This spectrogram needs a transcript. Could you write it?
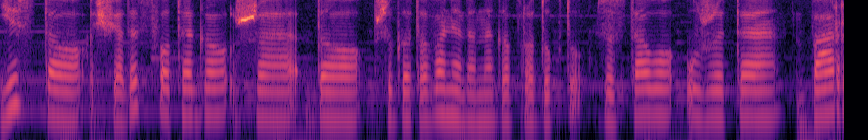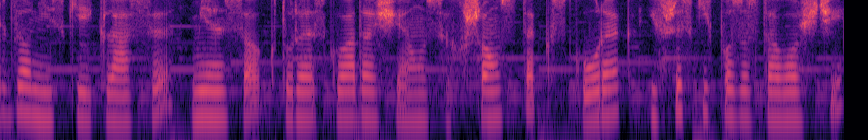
jest to świadectwo tego, że do przygotowania danego produktu zostało użyte bardzo niskiej klasy mięso, które składa się z chrząstek, skórek i wszystkich pozostałości,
